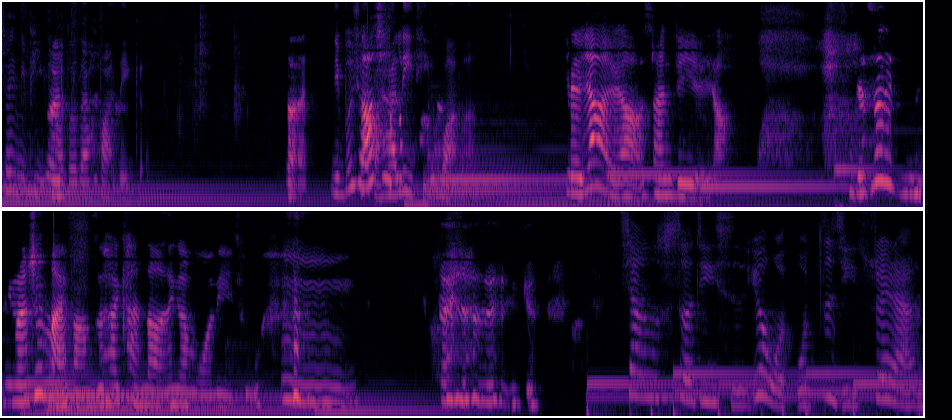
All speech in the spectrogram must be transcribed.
所以你平常都在画那个。对，你不需要把它立体化吗？也要也要，三 D 也要。哇，也是你们去买房子会看到的那个模拟图。嗯嗯嗯，对，就是那个。像设计师，因为我我自己虽然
